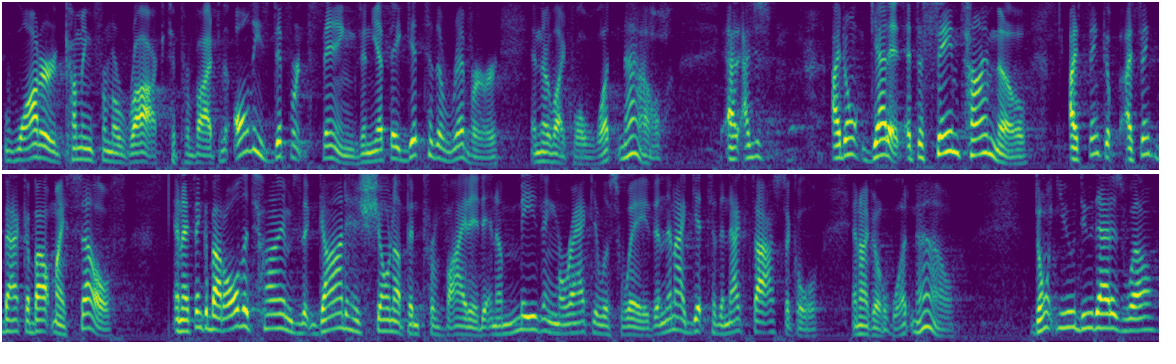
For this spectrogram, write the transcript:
water coming from a rock to provide. All these different things. And yet they get to the river and they're like, well, what now? I, I just, I don't get it. At the same time, though, I think, I think back about myself and I think about all the times that God has shown up and provided in amazing, miraculous ways. And then I get to the next obstacle and I go, What now? Don't you do that as well?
